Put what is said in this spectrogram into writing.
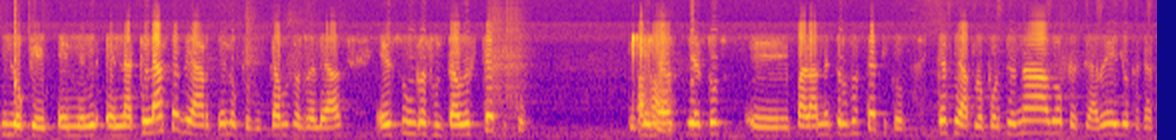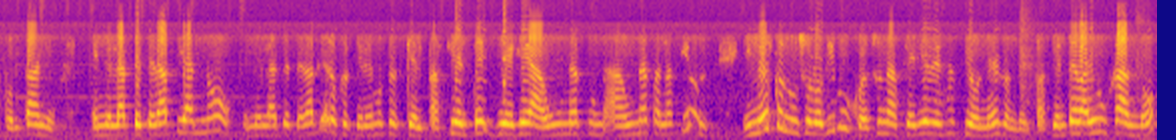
y lo que en, el, en la clase de arte lo que buscamos en realidad es un resultado estético, que Ajá. tenga ciertos eh, parámetros estéticos, que sea proporcionado, que sea bello, que sea espontáneo. En el arte terapia no, en el arte terapia lo que queremos es que el paciente llegue a una, a una sanación. Y no es con un solo dibujo, es una serie de sesiones donde el paciente va dibujando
